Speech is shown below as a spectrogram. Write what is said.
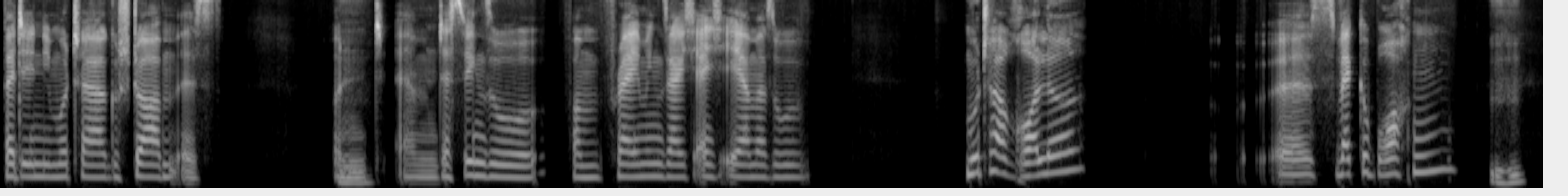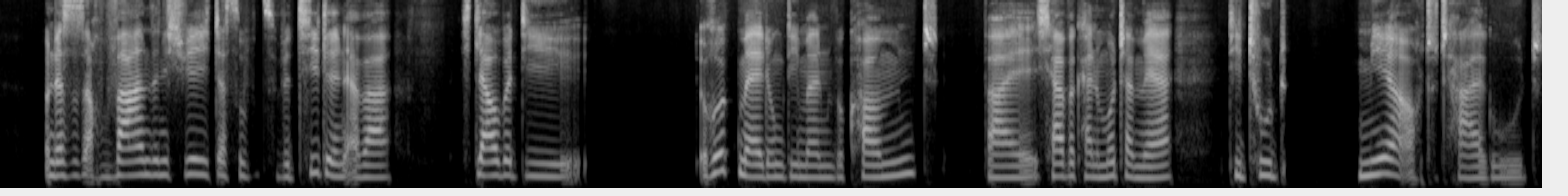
bei denen die Mutter gestorben ist. Und mhm. ähm, deswegen so vom Framing sage ich eigentlich eher mal so, Mutterrolle äh, ist weggebrochen. Mhm. Und das ist auch wahnsinnig schwierig, das so zu betiteln. Aber ich glaube, die Rückmeldung, die man bekommt, weil ich habe keine Mutter mehr, die tut mir auch total gut.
